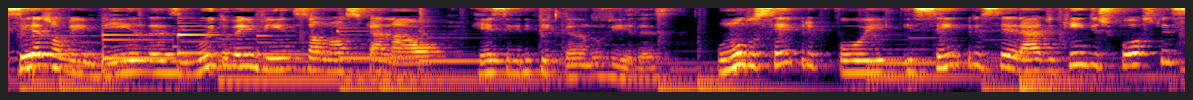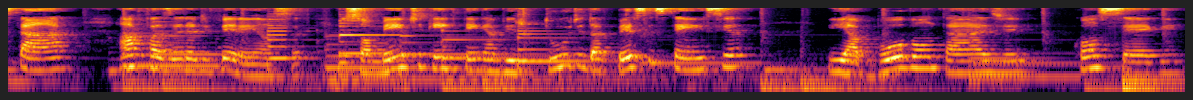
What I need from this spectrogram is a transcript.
Sejam bem-vindas e muito bem-vindos ao nosso canal Ressignificando Vidas. O mundo sempre foi e sempre será de quem disposto está a fazer a diferença, e somente quem tem a virtude da persistência e a boa vontade consegue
